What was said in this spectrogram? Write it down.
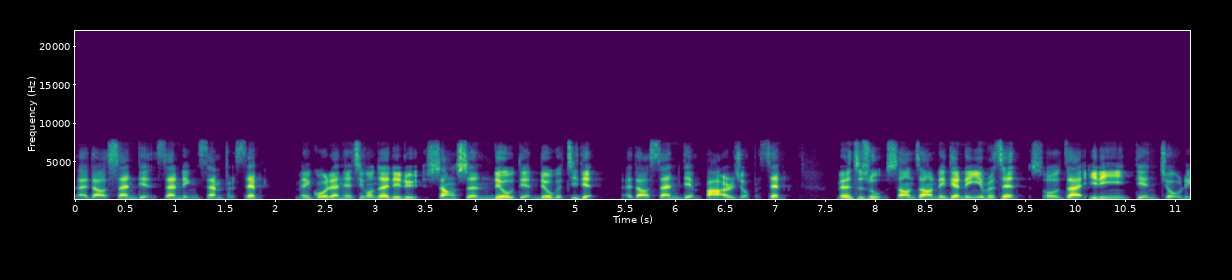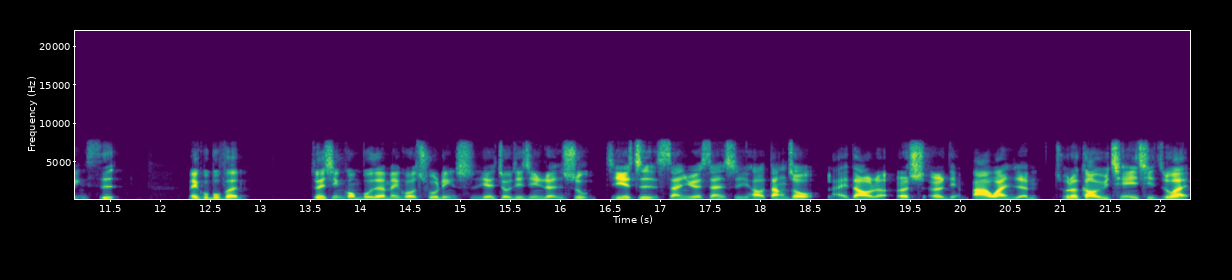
来到三点三零三 percent。美国两年期公债利率上升六点六个基点。来到三点八二九 percent，美元指数上涨零点零一 percent，收在一零一点九零四。美股部分，最新公布的美国初领失业救济金人数，截至三月三十一号当周来到了二十二点八万人，除了高于前一期之外，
